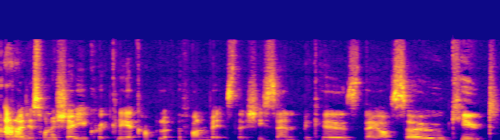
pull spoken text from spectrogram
And I just want to show you quickly a couple of the fun bits that she sent because they are so cute.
